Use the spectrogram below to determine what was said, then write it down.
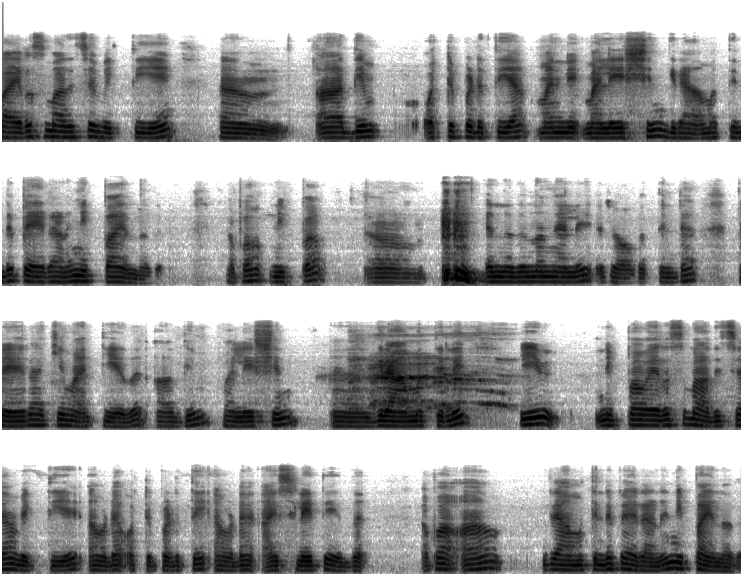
വൈറസ് ബാധിച്ച വ്യക്തിയെ ആദ്യം ഒറ്റപ്പെടുത്തിയ മലേ മലേഷ്യൻ ഗ്രാമത്തിന്റെ പേരാണ് നിപ്പ എന്നത്. അപ്പോൾ നിപ്പ എന്നതെന്ന് പറഞ്ഞാൽ രോഗത്തിന്റെ പേരാക്കി മാറ്റിയത് ആദ്യം മലേഷ്യൻ ഗ്രാമത്തിൽ ഈ നിപ്പ വൈറസ് ബാധിച്ച വ്യക്തിയെ അവിടെ ഒറ്റപ്പെടുത്തി അവിടെ ഐസൊലേറ്റ് ചെയ്ത്. അപ്പോൾ ആ ഗ്രാമത്തിന്റെ പേരാണ് നിപ്പ എന്നത്.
